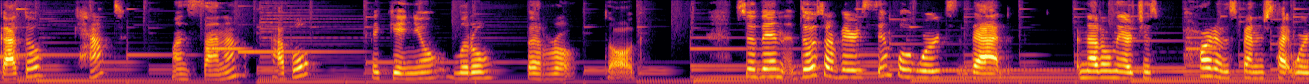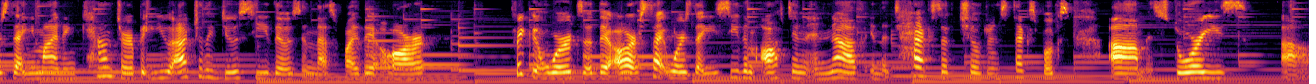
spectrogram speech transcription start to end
gato, cat, manzana, apple, pequeño, little, perro, dog. So then those are very simple words that not only are just part of the Spanish sight words that you might encounter, but you actually do see those, and that's why they are frequent words. There are sight words that you see them often enough in the text of children's textbooks, um, stories, uh,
